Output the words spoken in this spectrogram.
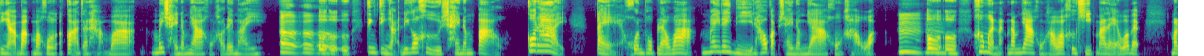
ริง ๆอะบางบางคนก็อาจจะถามว่าไม่ใช้น้ำยาของเขาได้ไหมเออเออเออเออเออจริง ๆ อะ นี่ก็คือใช้น้ำเปล่า ก็ได้ แต่คนพบแล้วว่าไม่ได้ดีเท่ากับใช้น้ำยาของเขาอะอืมเออเออคือเหมือนน้ำยาของเขาอะคือคิดมาแล้วว่าแบบมัน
